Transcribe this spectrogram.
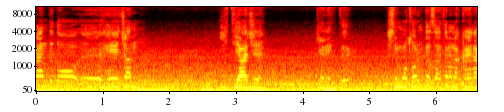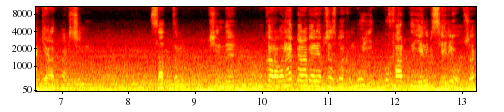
Bende de o e, heyecan ihtiyacı gerekti. İşte motorum da zaten ona kaynak yaratmak için sattım. Şimdi bu karavanı hep beraber yapacağız. Bakın bu bu farklı yeni bir seri olacak.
